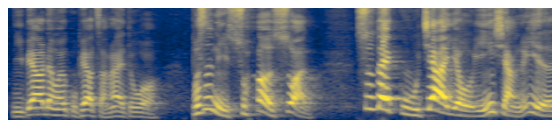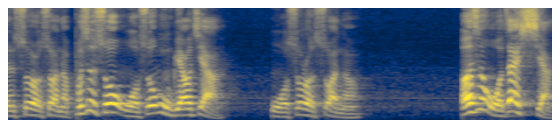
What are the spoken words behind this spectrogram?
你不要认为股票涨太多，不是你说了算。是对股价有影响力的人说了算呢，不是说我说目标价我说了算呢，而是我在想，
